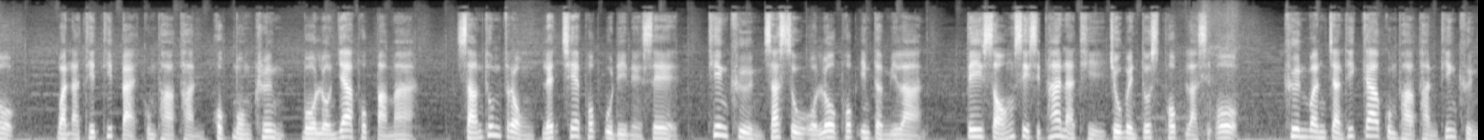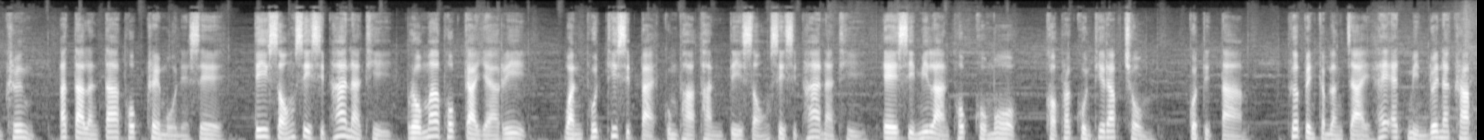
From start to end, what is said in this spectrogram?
วันอาทิตย์ที่ 8 กุมภาพันธ์ 6 โมงครึ่ง โบโลญญาพบปามา3ทุ่มตรง เลตเช่พบอูดิเนเซ่เที่ยงคืนซัสซูโอโลพบอินเตอร์มิลานตี 2.45 นาที จูเวนตุสพบลาซิโอ คืนวันจันทร์ที่ 9 กุมภาพันธ์เที่ยงคืนครึ่งอัตาลันตาพบเครโมเนเซตี 2.45 นาที โรม่าพบกายารี วันพุธที่ 18 กุมภาพันธ์ตี 2.45 นาที เอซิมิลานพบโคโม ขอบพระคุณที่รับชม กดติดตาม เพื่อเป็นกำลังใจให้แอดมินด้วยนะครับ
